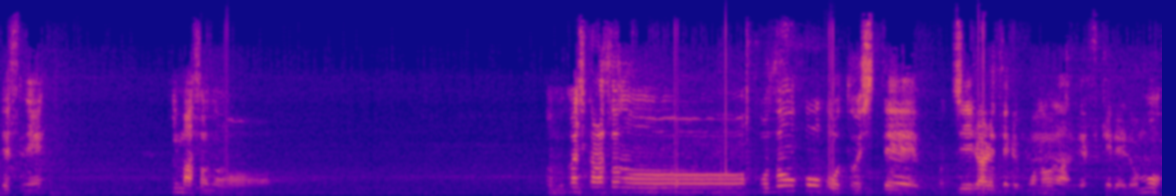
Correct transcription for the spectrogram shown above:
ですね。今、その、昔からその、保存方法として用いられてるものなんですけれども、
